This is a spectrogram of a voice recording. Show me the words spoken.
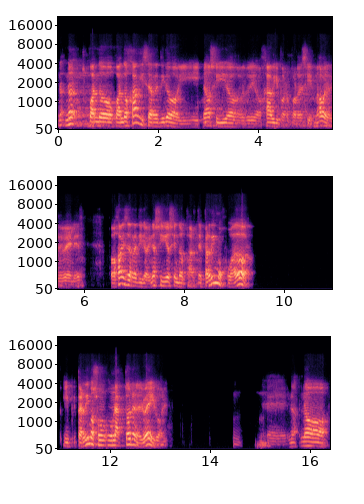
No, cuando, cuando Javi se retiró y no siguió, digo, Javi por, por decir, ¿no? De Vélez, cuando Javi se retiró y no siguió siendo parte, perdimos un jugador. Y perdimos un, actor en el béisbol. Mm. Eh, no, no,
